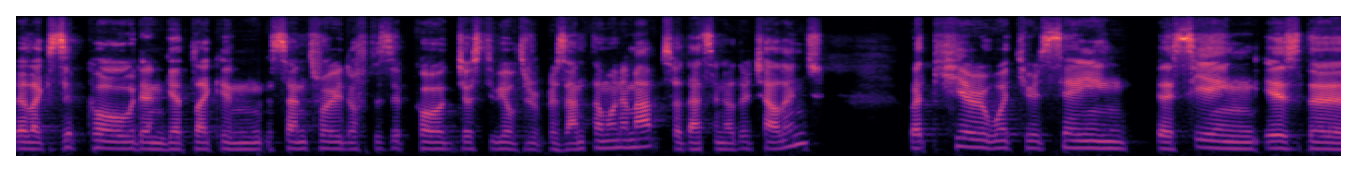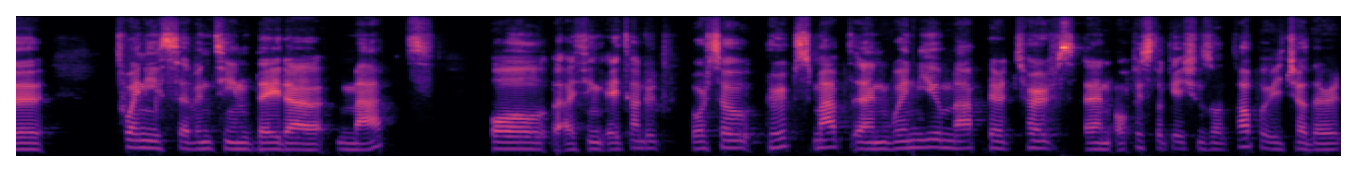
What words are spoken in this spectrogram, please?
their like zip code and get like an centroid of the zip code just to be able to represent them on a map. So that's another challenge. But here, what you're saying, uh, seeing is the 2017 data mapped, all I think 800 or so groups mapped. And when you map their turfs and office locations on top of each other,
